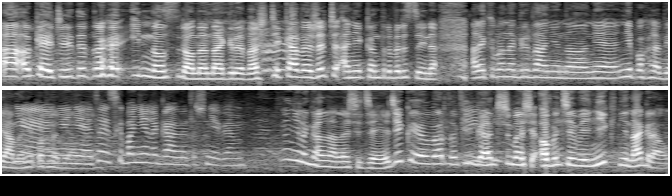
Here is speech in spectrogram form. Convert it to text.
A, okej, czyli ty trochę inną stronę nagrywasz. Ciekawe rzeczy, a nie kontrowersyjne. Ale chyba nagrywanie, no nie, nie pochlebiamy, nie, Nie, nie, pochlebiamy. nie, to jest chyba nielegalne, też nie wiem. No nielegalne, ale się dzieje. Dziękuję bardzo, Kinga, trzymaj się. Oby ciebie nikt nie nagrał.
